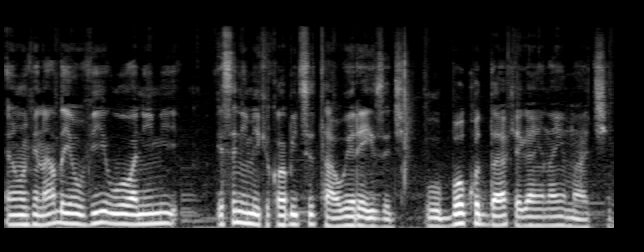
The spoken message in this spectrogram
eu não vi nada e eu vi o anime. Esse anime que eu acabei de citar, o Erased, o Boku da Kegai Naimachi.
